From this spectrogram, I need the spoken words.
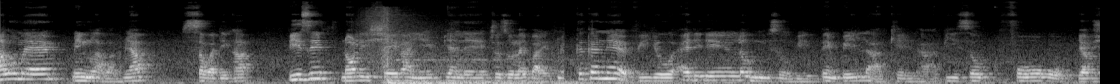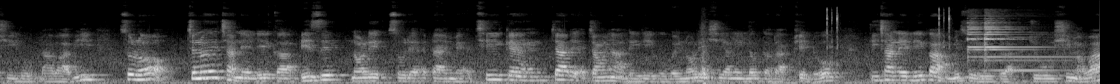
အားလုံးပဲမင်္ဂလာပါခင်ဗျာစวัสดีครับ basic knowledge share ကရင်ပြန်လဲကြိုဆိုလိုက်ပါတယ်ခင်ဗျာကကက်နဲ့ video editing လုပ်နေဆိုပြီးသင်ပေးလာခဲ့တာ episode 4ကိုရောက်ရှိလို့လာပါပြီဆိုတော့ကျွန်တော်ရဲ့ channel လေးက basic knowledge ဆိုတဲ့အတိုင်းပဲအခြေခံကြတဲ့အကြောင်းအရာလေးတွေကိုပဲ knowledge share လေးလုပ်တော့တာဖြစ်လို့ဒီ channel လေးကမိတ်ဆွေတွေအတွက်အကျိုးရှိမှာပါ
